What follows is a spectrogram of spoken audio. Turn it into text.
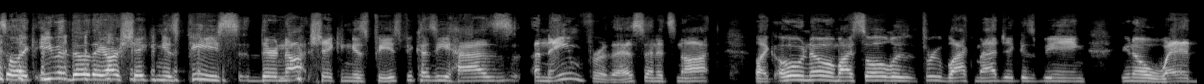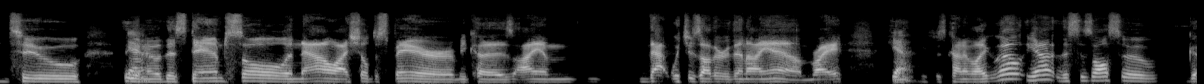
so like even though they are shaking his peace they're not shaking his peace because he has a name for this and it's not like oh no my soul is through black magic is being you know wed to Yeah. you know this damned soul and now i shall despair because i am that which is other than i am right Yeah. he's just kind of like well yeah this is also g-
